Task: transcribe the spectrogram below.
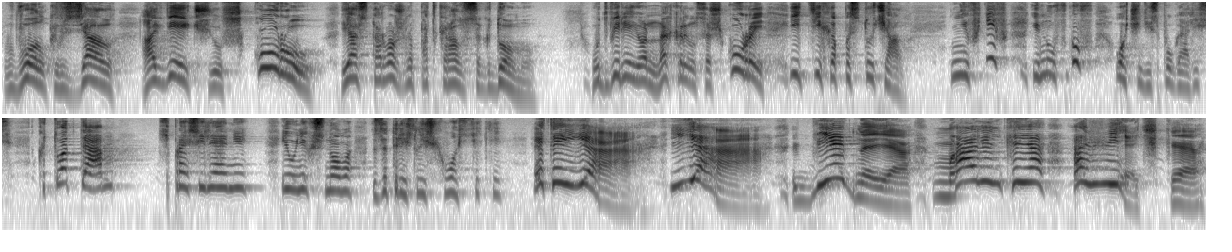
волк взял овечью шкуру и осторожно подкрался к дому. У дверей он накрылся шкурой и тихо постучал. Ниф-ниф и Нуф-Нуф очень испугались. «Кто там?» – спросили они, и у них снова затряслись хвостики. «Это я!» Я, бедная маленькая овечка,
